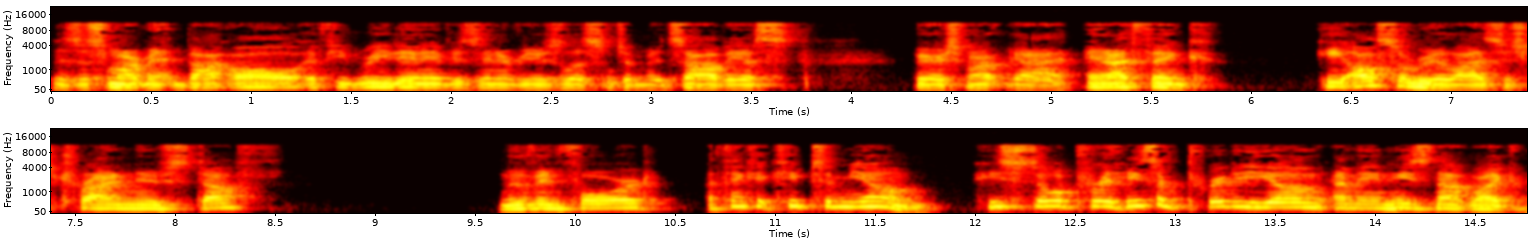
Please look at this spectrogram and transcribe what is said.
is a smart man. By all, if you read any of his interviews, listen to him, it's obvious, very smart guy. And I think he also realizes trying new stuff, moving forward. I think it keeps him young. He's still a pretty, he's a pretty young. I mean, he's not like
